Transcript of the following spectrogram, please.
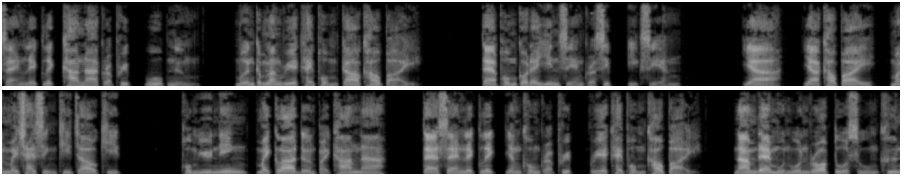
แสงเล็กๆข้างหน้ากระพริบวูบหนึ่ง เหมือนกำลังเรียกให้ผมก้าวเข้าไป แต่ผมก็ได้ยินเสียงกระซิบอีกเสียง อย่า อย่าเข้าไป มันไม่ใช่สิ่งที่เจ้าคิด ผมยืนนิ่งไม่กล้าเดินไปข้างหน้า แต่แสงเล็กๆ ยังคงกระพริบเรียกให้ผมเข้าไป น้ำแดงหมุนวนรอบตัวสูงขึ้น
